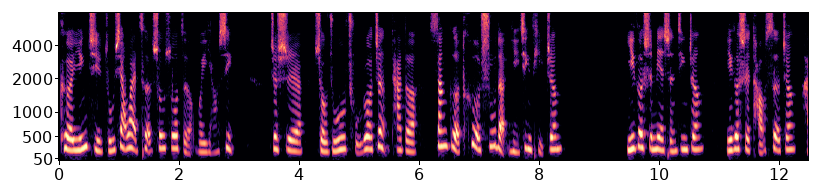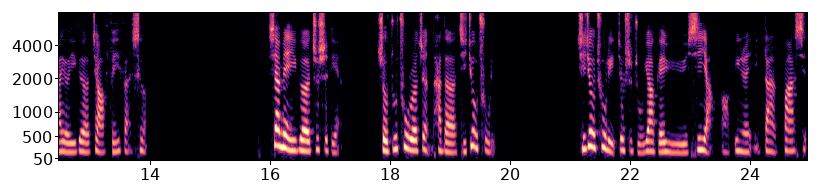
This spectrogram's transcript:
可引起足向外侧收缩者为阳性。这是手足杵弱症它的三个特殊的隐性体征，一个是面神经征，一个是桃色征，还有一个叫腓反射。下面一个知识点：手足触弱症它的急救处理。急救处理就是主要给予吸氧啊，病人一旦发现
